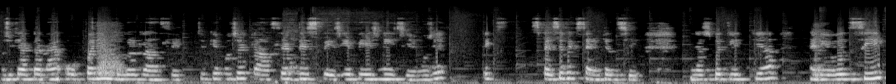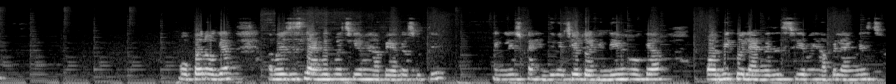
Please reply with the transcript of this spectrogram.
मुझे क्या करना है? ओपन इन गूगल ट्रांसलेट क्योंकि मुझे ट्रांसलेट दिस पेज ये पेज नहीं चाहिए मुझे। एक स्पेसिफिक सेंटेंस चाहिए मैंने उस पर क्लिक किया and you will see open हो गया। अब मुझे जिस लैंग्वेज में चाहिए, मैं यहाँ पे क्या कर सकती हूँ। इंग्लिश का हिंदी में चाहिए तो हिंदी में हो गया। और भी कोई लैंग्वेजेस चाहिए, मैं यहाँ पे लैंग्वेज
